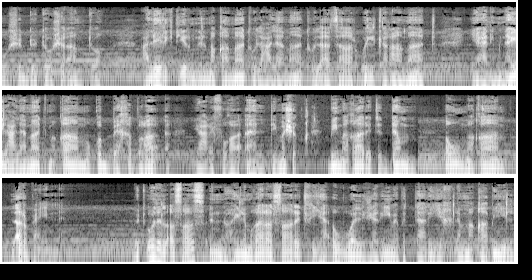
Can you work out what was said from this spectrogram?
وشدته وشآمته. عليه الكثير من المقامات والعلامات والآثار والكرامات. يعني من هي العلامات مقام وقبة خضراء يعرفها أهل دمشق بمغارة الدم أو مقام الأربعين. بتقول القصص إنه هي المغارة صارت فيها أول جريمة بالتاريخ لما قابيل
